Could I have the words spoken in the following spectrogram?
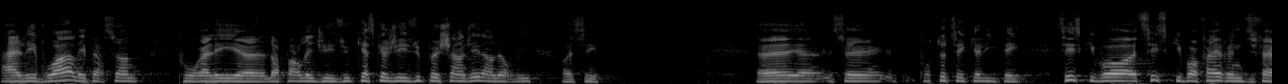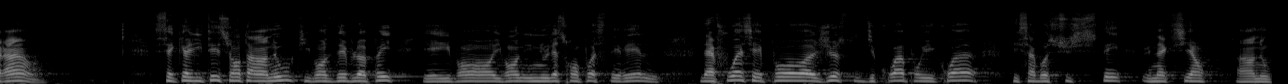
à aller voir les personnes pour aller euh, leur parler de Jésus. Qu'est-ce que Jésus peut changer dans leur vie? Aussi? Euh, c'est pour toutes ces qualités. C'est ce, qui va, ce qui va faire une différence. Ces qualités sont en nous, qui vont se développer et ils vont, ils vont, ils nous laisseront pas stériles. La foi, c'est pas juste d'y croire pour y croire, c'est ça va susciter une action en nous.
